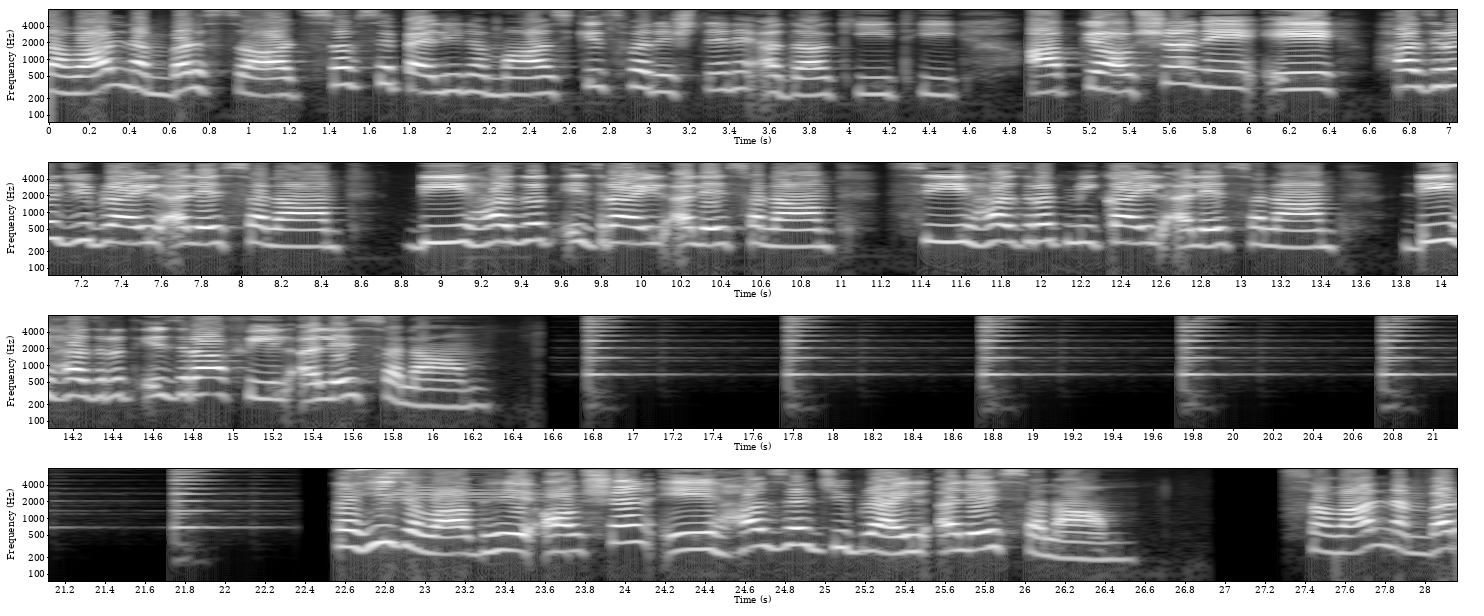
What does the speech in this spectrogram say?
सवाल नंबर सात, सबसे पहली नमाज़ किस फरिश्ते ने अदा की थी? आपके ऑप्शन है ए, हज़रत जब्राईल सलाम, बी, हज़रत इसराइल सलाम, सी, हज़रत मिकाइल सलाम, डी, हज़रत इसराफ़ील सलाम। सही जवाब है ऑप्शन ए, हज़रत जब्राईल सलाम। सवाल नंबर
